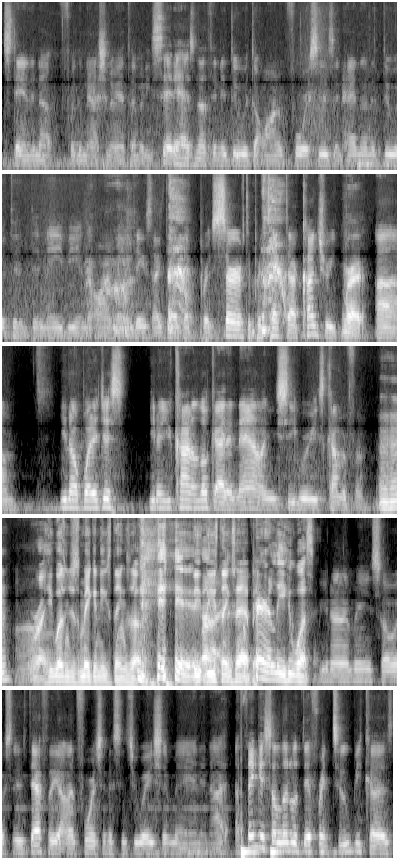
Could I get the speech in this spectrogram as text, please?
standing up for the national anthem. And he said it has nothing to do with the armed forces and had nothing to do with the, the Navy and the Army and things like that that serve to protect our country. Right. Um, you know, but it just, you know, you kind of look at it now and you see where he's coming from. Right. He wasn't just making these things up. these, Yeah, these things happen. Apparently, he wasn't. You know what I mean? So it's, it's definitely an unfortunate situation, man. And I, I think it's a little different too because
